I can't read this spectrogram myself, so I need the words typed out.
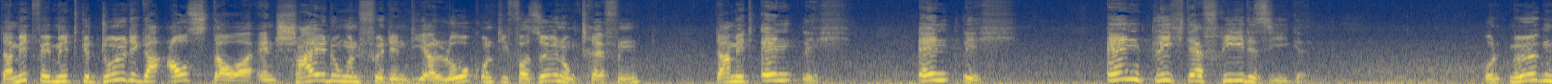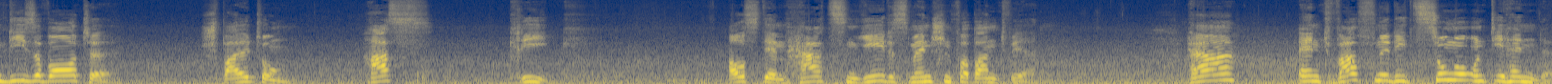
damit wir mit geduldiger Ausdauer Entscheidungen für den Dialog und die Versöhnung treffen, damit endlich, endlich, endlich der Friede siege. Und mögen diese Worte Spaltung, Hass, Krieg aus dem Herzen jedes Menschen verbannt werden. Herr, entwaffne die Zunge und die Hände,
